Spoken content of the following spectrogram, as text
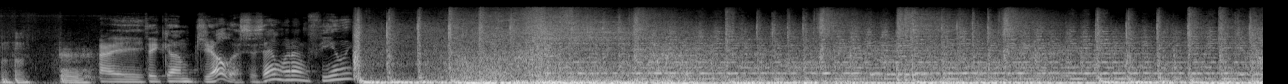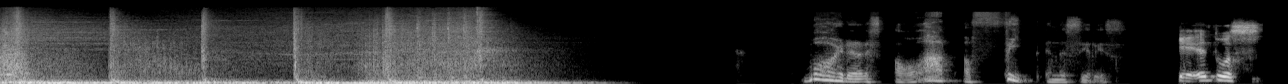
Mm-hmm. I think I'm jealous. Is that what I'm feeling? Boy, there is a lot of feet in the series. Yeah, it was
